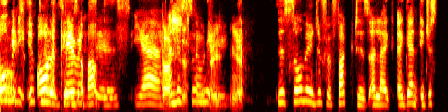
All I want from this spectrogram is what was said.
so Oh, many It's all influences about this. Yeah, That's and there's just so so many crazy. Yeah, there's so many different factors and like again it just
